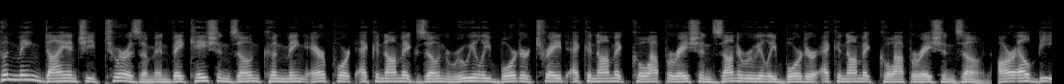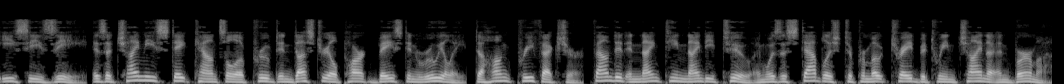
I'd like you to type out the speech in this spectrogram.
Kunming Dianchi Tourism and Vacation Zone Kunming Airport Economic Zone Ruili Border Trade Economic Cooperation Zone Ruili Border Economic Cooperation Zone is a Chinese State Council-approved industrial park based in Ruili, Dehong Prefecture, founded in 1992 and was established to promote trade between China and Burma.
